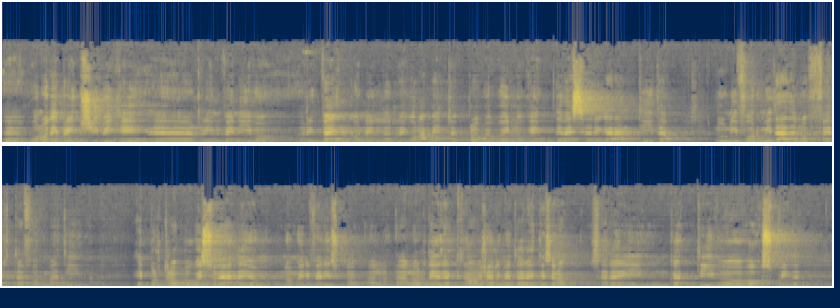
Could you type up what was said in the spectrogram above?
eh, uno dei principi che eh, rinvengo nel regolamento è proprio quello che deve essere garantita l'uniformità dell'offerta formativa. E purtroppo questo ovviamente io non mi riferisco all'ordine tecnologico alimentare perché sennò sarei un cattivo ospite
